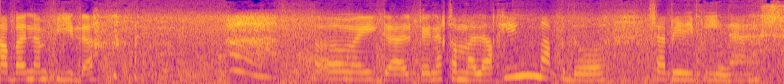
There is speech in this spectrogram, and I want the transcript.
Haba ng pila. oh my God. Pinakamalaking McDo sa Pilipinas.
